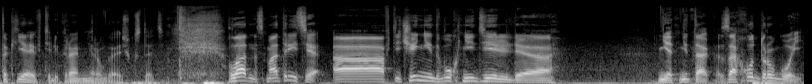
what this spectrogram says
Так я и в Телеграме не ругаюсь, кстати. Ладно, смотрите. А в течение двух недель... Э, нет, не так. Заход другой.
